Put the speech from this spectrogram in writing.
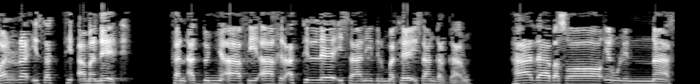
warra isatti amaneeti. Kan addunyaa fi aakhiraatti illee isaanii dirmatee isaan gargaaru haadaa basaa'iru linnaas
